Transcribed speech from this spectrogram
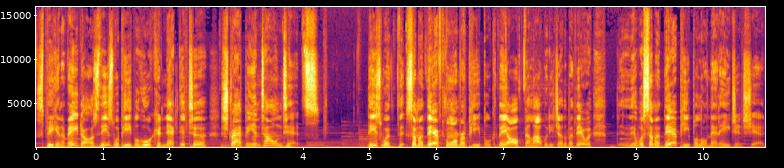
Speaking of ADOS, these were people who were connected to Strappy and Tone Tits. These were th- some of their former people. They all fell out with each other, but there were there were some of their people on that agent shit.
